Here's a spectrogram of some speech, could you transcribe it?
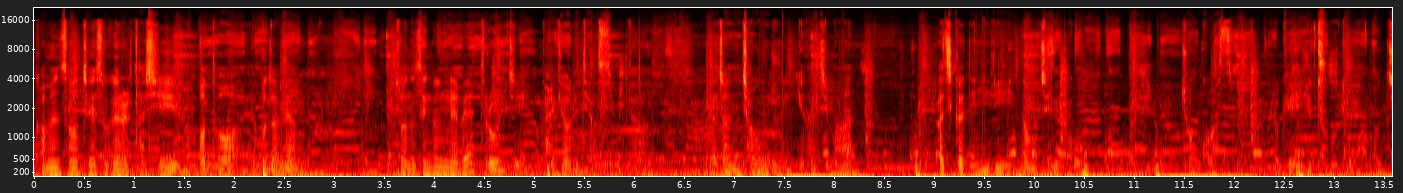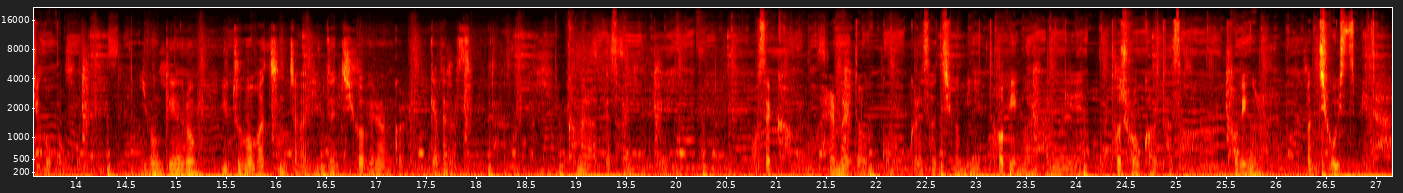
가면서 제 소개를 다시 한 번 더 해보자면 저는 생각랩에 들어온 지 8개월이 되었습니다. 여전히 적응 중이긴 하지만 아직까지 일이 너무 재밌고 좋은 것 같습니다. 이렇게 유튜브도 한번 찍어보고 이번 기회로 유튜버가 진짜 힘든 직업이라는 걸 깨달았습니다. 카메라 앞에 서 있는데 어색하고 할 말도 없고 그래서 지금 이 더빙을 하는 게 더 좋을 것 같아서 더빙을 얹히고 있습니다.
